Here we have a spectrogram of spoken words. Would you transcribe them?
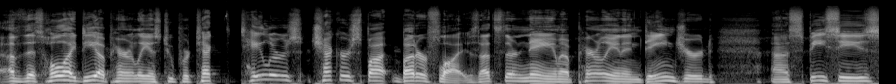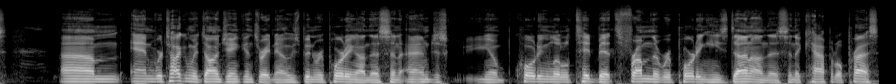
of this whole idea. Apparently, is to protect Taylor's checker spot butterflies. That's their name. Apparently, an endangered uh, species. Um, and we're talking with Don Jenkins right now, who's been reporting on this, and I'm just you know quoting little tidbits from the reporting he's done on this in the Capital Press.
